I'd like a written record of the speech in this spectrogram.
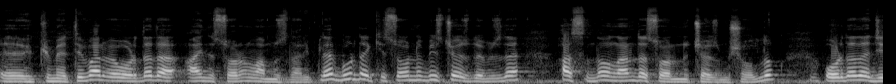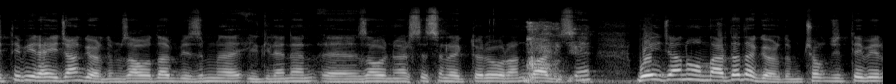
e, hükümeti var ve orada da aynı sorunla muzdaripler. Buradaki sorunu biz çözdüğümüzde aslında onların da sorununu çözmüş olduk. Orada da ciddi bir heyecan gördüm. ZAO'da bizimle ilgilenen e, ZAO Üniversitesi'nin rektörü oranın valisi. Bu heyecanı onlarda da gördüm. Çok ciddi bir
